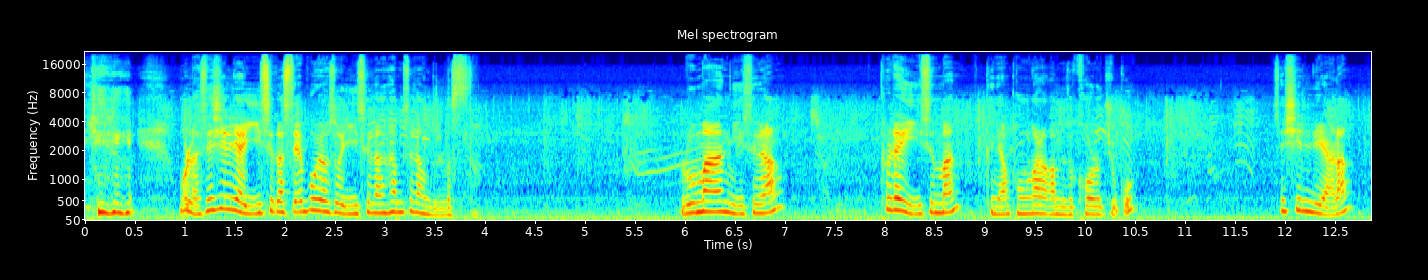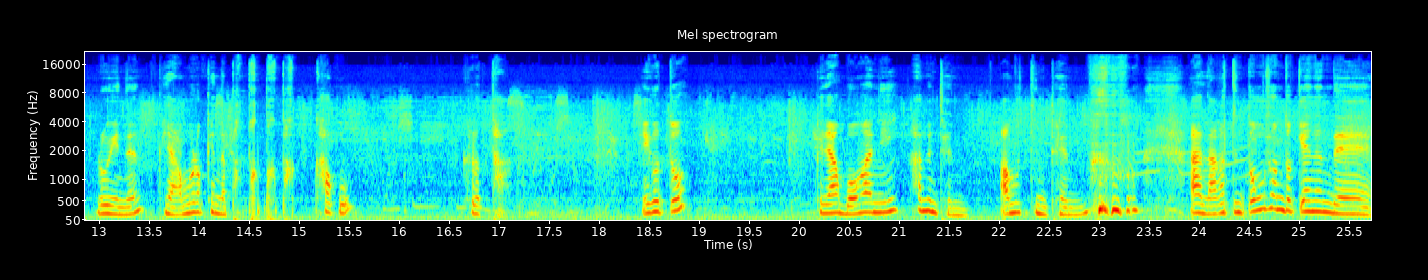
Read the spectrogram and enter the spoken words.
몰라, 세실리아 2스가 세 보여서 2스랑 3스랑 눌렀어. 로만 2스랑 프레이 2스만 그냥 번갈아 가면서 걸어주고 세실리아랑 로이는 그냥 아무렇게나 팍팍팍팍 하고 그렇다. 이것도 그냥 멍하니 하면 됨. 아무튼 됨. 아, 나 같은 똥손도 깨는데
